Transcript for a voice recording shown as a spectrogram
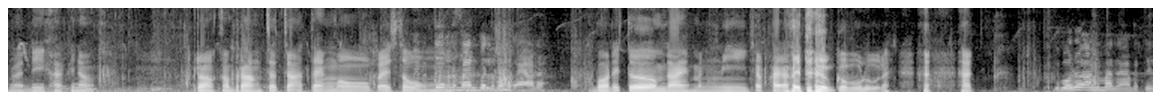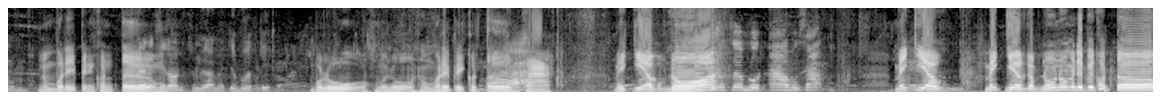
สวัสดีครับพี่น้องเรากำลังจะจ่าแตงโมไปส่งเติมน้ำมันเบนระเบิดของอานะบอได้เติมได้มันมีจักรพายเอาไปเติมกับบุรุษเลยหักอย่าบอกเรื่องเอาน้ำมันนะมาเติมนุ่มบอได้เป็นคนเติมแค่ร้อนเหลืองเนี่ยจะเบิดติบรุบรุนุ่มบอได้เป็นคนเติมค่ะ ไม่เกี่ยวกับหนูเติมโหลดอ้าวมึงซ้ไม่เกี่ยว ไม่เกี่ยวกับหนูหนูไม่ได้เป็นคนเติม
